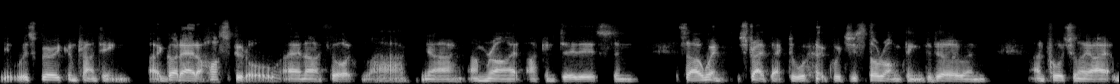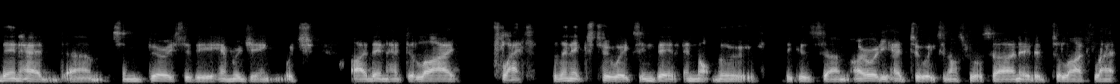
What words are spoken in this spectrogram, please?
it was very confronting. I got out of hospital, and I thought, ah, you know, I'm right, I can do this, and so I went straight back to work, which is the wrong thing to do, and unfortunately, I then had um, some very severe hemorrhaging, which I then had to lie flat for the next two weeks in bed and not move because um, I already had two weeks in hospital, so I needed to lie flat.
